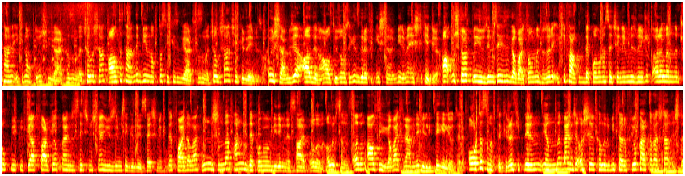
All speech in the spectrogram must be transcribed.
2 tane 2.3 GHz hızında çalışan, 6 tane de 1.8 GHz hızında çalışan çekirdeğimiz var. Bu işlemci Adreno 618 grafik işleme birimi eşlik ediyor. 64 ve 128 GB olmak üzere iki farklı depolama seçeneğimiz mevcut. Aralarında çok büyük bir fiyat farkı yok. Bence seçmişken 128'i seçmekte fayda var. Bunun dışında hangi depolama birimine sahip olanı alırsanız alın 6 GB RAM ile birlikte geliyor telefon. Orta sınıftaki rakiplerinin yanında bence aşağı kalır bir tarafı yok arkadaşlar. İşte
